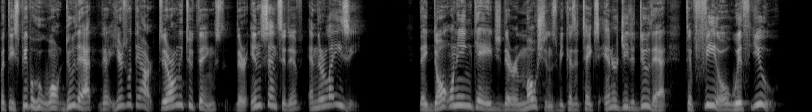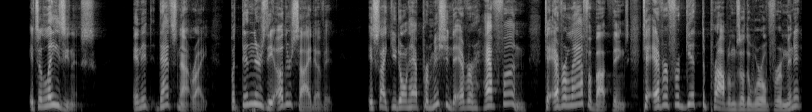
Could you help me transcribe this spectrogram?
But these people who won't do that, here's what they are. There are only two things they're insensitive and they're lazy. They don't want to engage their emotions because it takes energy to do that to feel with you. It's a laziness. And it, that's not right. But then there's the other side of it. It's like you don't have permission to ever have fun, to ever laugh about things, to ever forget the problems of the world for a minute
